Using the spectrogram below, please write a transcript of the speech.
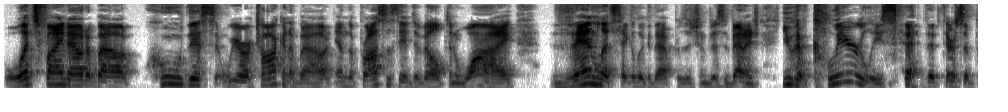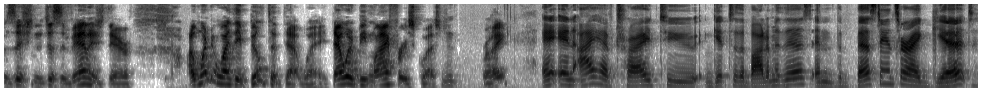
let's find out about who this we are talking about and the process they've developed and why then let's take a look at that position of disadvantage. You have clearly said that there's a position of disadvantage there. I wonder why they built it that way. That would be my first question, right? And, and, I have tried to get to the bottom of this, and the best answer I get,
